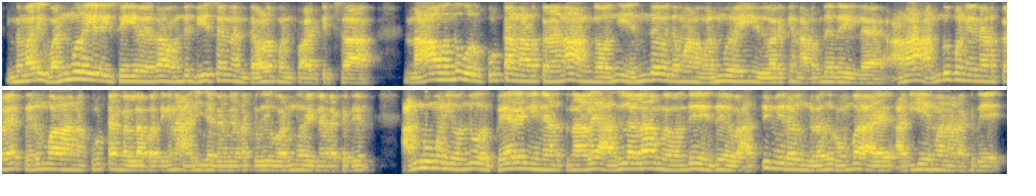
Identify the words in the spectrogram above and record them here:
இந்த மாதிரி வன்முறைகளை செய்யறதுதான் வந்து டீசென்ட் அண்ட் டெவலப்மெண்ட் பாலிடிக்ஸா நான் வந்து ஒரு கூட்டம் நடத்துறேன்னா அங்க வந்து எந்த விதமான வன்முறையும் இது வரைக்கும் நடந்ததே இல்லை. ஆனா அன்புமணி நடத்துற பெரும்பாலான கூட்டங்கள்ல பாத்தீங்கன்னா அடிஜகை நடக்குது வன்முறை நடக்குது. அன்புமணி வந்து ஒரு பேரணி நடத்தினாலே அதுல எல்லாம் வந்து இது அத்துமீறல்ங்கிறது ரொம்ப அ- அதிகமா நடக்குது.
